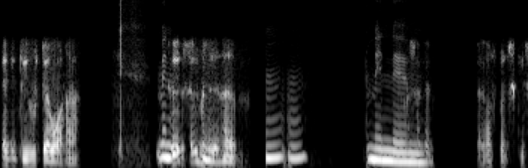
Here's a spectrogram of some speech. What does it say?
jeg kan ikke lige huske det ord der. Men, Selv, selvmedlidenhed. mm, mm. Men Og så øhm, kan kan godt blive skidt.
